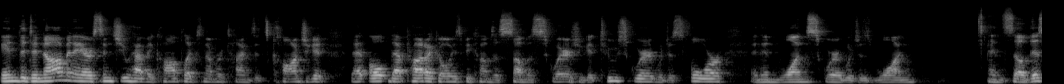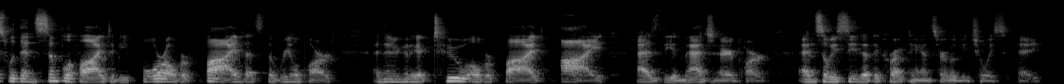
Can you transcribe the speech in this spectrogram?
In the denominator, since you have a complex number times its conjugate, that, that product always becomes a sum of squares. You get 2 squared, which is 4, and then 1 squared, which is 1. And so this would then simplify to be 4 over 5, that's the real part, and then you're going to get 2 over 5i as the imaginary part. And so we see that the correct answer would be choice A.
